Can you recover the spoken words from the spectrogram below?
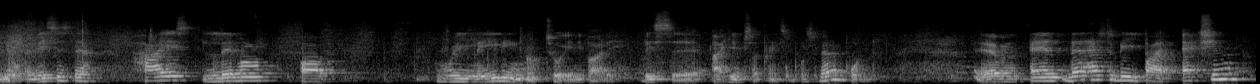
yoga. This is the highest level of relating to anybody. This uh, ahimsa principle is very important. Um, and that has to be by action,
